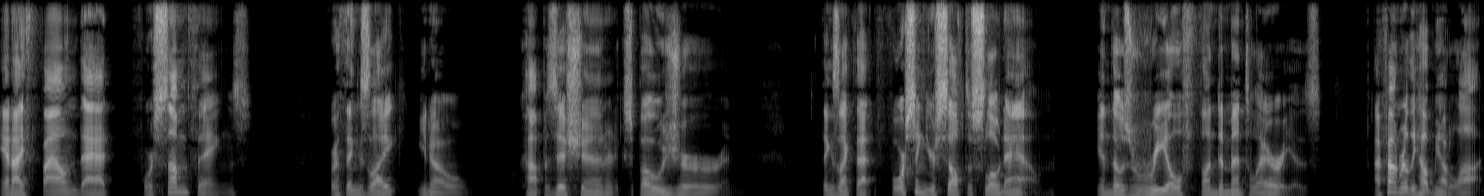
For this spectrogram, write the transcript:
And I found that for some things, for things like, you know, composition and exposure and things like that, forcing yourself to slow down in those real fundamental areas, I found really helped me out a lot.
